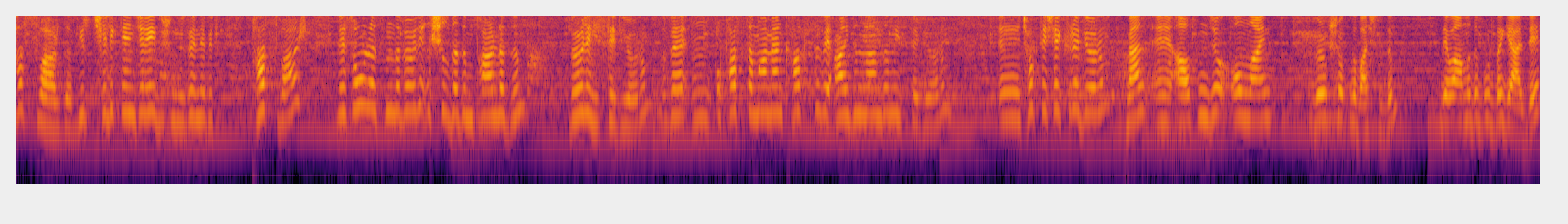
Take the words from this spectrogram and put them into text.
pas vardı. Bir çelik tencereyi düşünün üzerinde bir pas var ve sonrasında böyle ışıldadım, parladım. Böyle hissediyorum ve mm, o pas tamamen kalktı ve aydınlandığımı hissediyorum. Ee, çok teşekkür ediyorum. Ben e, 6. online workshopla başladım. Devamı da burada geldi.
